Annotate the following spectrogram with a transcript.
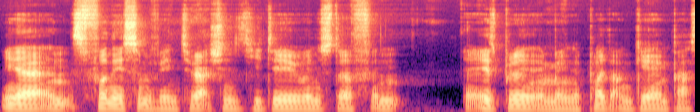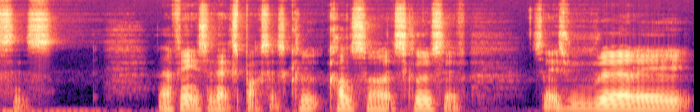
you know, and it's funny some of the interactions you do and stuff, and it is brilliant. I mean, I played it on Game Pass. It's, and I think it's an Xbox exclu- console exclusive, so it's really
